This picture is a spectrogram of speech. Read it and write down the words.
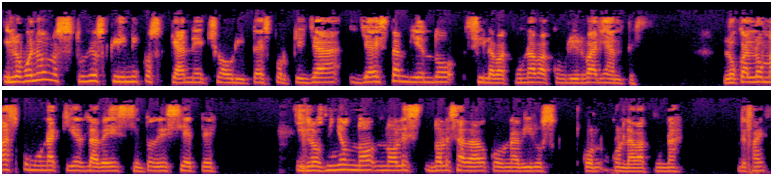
Y lo bueno de los estudios clínicos que han hecho ahorita es porque ya, ya están viendo si la vacuna va a cubrir variantes, lo cual lo más común aquí es la B117 y los niños no, no, les, no les ha dado coronavirus con, con la vacuna de Pfizer.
